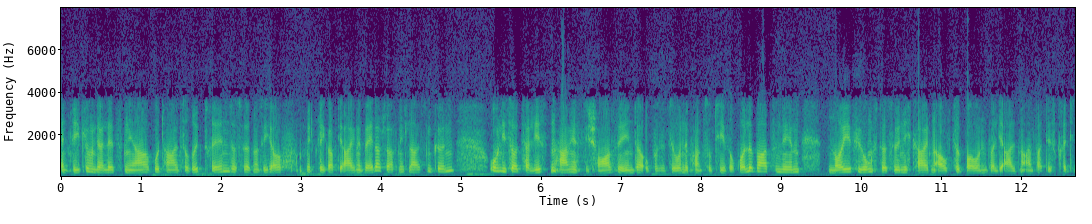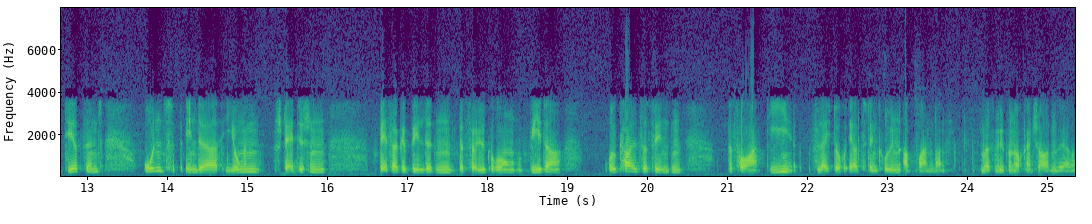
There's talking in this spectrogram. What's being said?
Entwicklung der letzten Jahre brutal zurückdrehen. Das wird man sich auch mit Blick auf die eigene Wählerschaft nicht leisten können. Und die Sozialisten haben jetzt die Chance, in der Opposition eine konstruktive Rolle wahrzunehmen, neue Führungspersönlichkeiten aufzubauen, weil die alten einfach diskreditiert sind und in der jungen städtischen, besser gebildeten Bevölkerung wieder Rückhalt zu finden, bevor die vielleicht doch eher zu den Grünen abwandern, was im Übrigen auch kein Schaden wäre.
